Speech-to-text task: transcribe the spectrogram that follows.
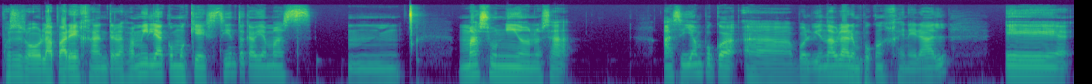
pues eso, o la pareja entre la familia. Como que siento que había más. Mm, más unión. O sea, así ya un poco, volviendo a hablar un poco en general, eh,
